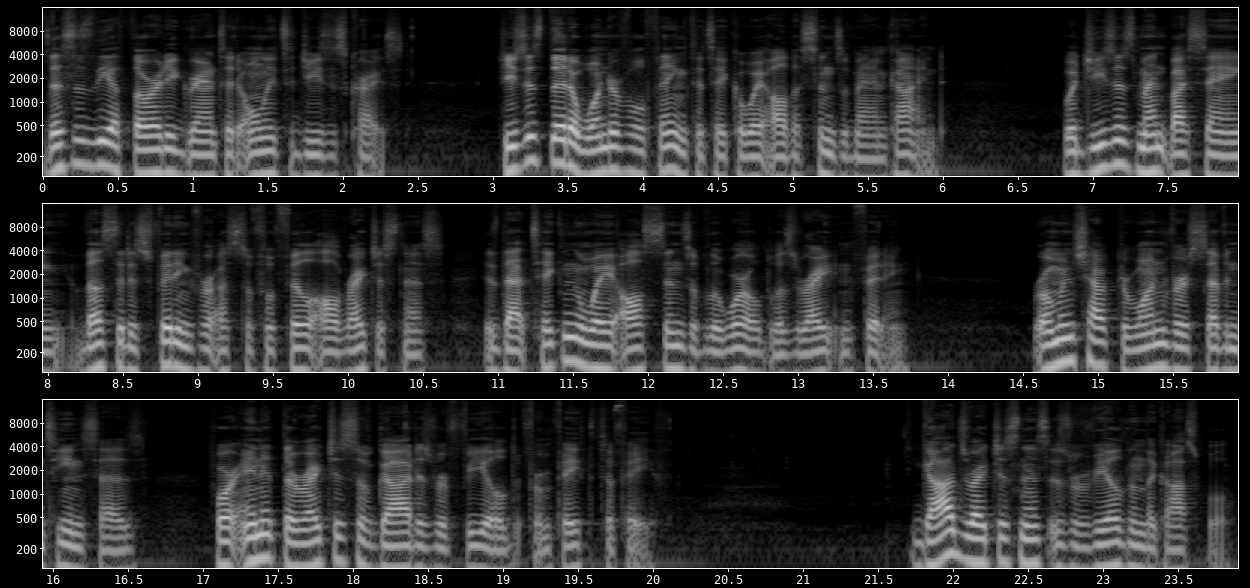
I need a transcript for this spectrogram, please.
This is the authority granted only to Jesus Christ. Jesus did a wonderful thing to take away all the sins of mankind. What Jesus meant by saying, Thus it is fitting for us to fulfill all righteousness, is that taking away all sins of the world was right and fitting. Romans chapter 1 verse 17 says, For in it the righteousness of God is revealed from faith to faith. God's righteousness is revealed in the gospel.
